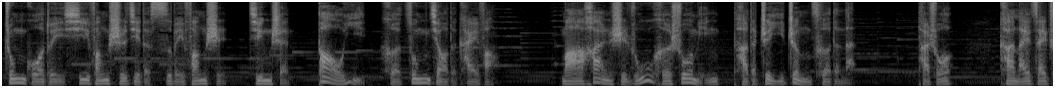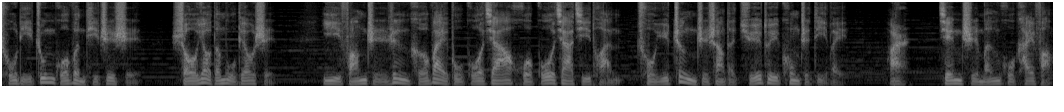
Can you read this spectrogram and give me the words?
中国对西方世界的思维方式、精神、道义和宗教的开放。马汉是如何说明他的这一政策的呢？他说：“看来在处理中国问题之时，首要的目标是：一、防止任何外部国家或国家集团处于政治上的绝对控制地位；二、坚持门户开放。”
